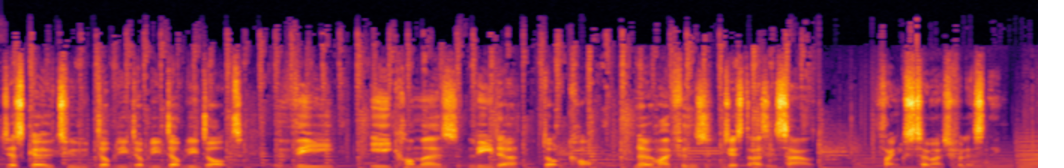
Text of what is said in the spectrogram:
just go to www.theecommerceleader.com. No hyphens, just as it sounds. Thanks so much for listening.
